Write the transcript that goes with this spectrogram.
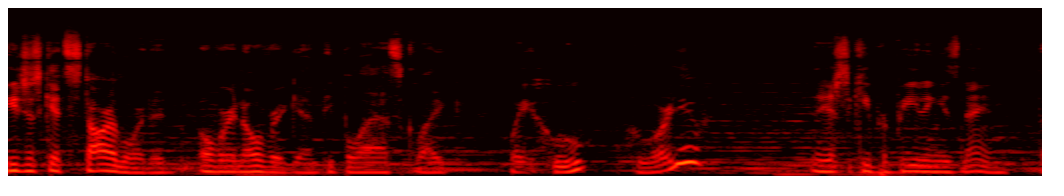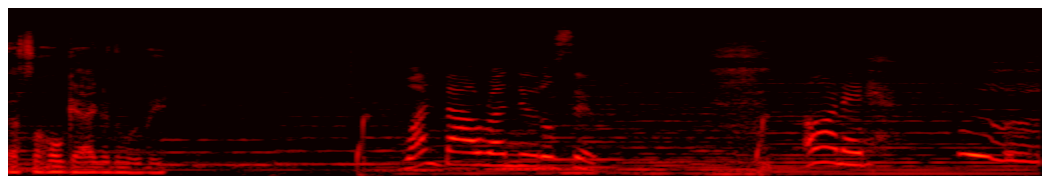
He just gets star lorded over and over again. People ask, like, wait, who? Who are you? And he has to keep repeating his name. That's the whole gag of the movie. One bow run noodle soup. On it. I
